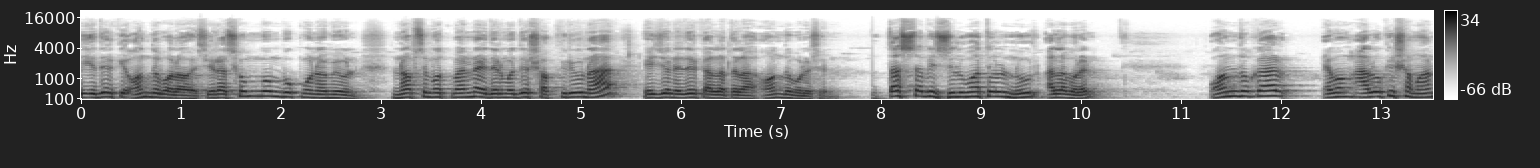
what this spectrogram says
এদেরকে অন্ধ বলা হয়েছে। এরা সুম্বম বুক মনমিউন। নফসে না, এদের মধ্যে সক্রিয় না। এই জন্য এদেরকে আল্লাহ তালা অন্ধ বলেছেন। তাসাবি জুলুমাতুল নূর, আল্লাহ বলেন অন্ধকার এবং আলো কি সমান।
